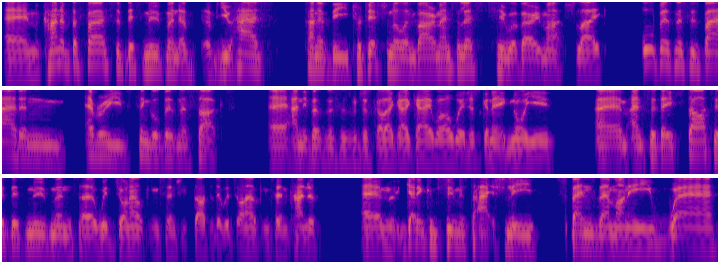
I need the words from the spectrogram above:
um, kind of the first of this movement of, of you had kind of the traditional environmentalists who were very much like all business is bad and every single business sucks uh, and the businesses would just go like, okay, well, we're just going to ignore you. Um, and so they started this movement uh, with John Elkington. She started it with John Elkington, kind of um, getting consumers to actually spend their money where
